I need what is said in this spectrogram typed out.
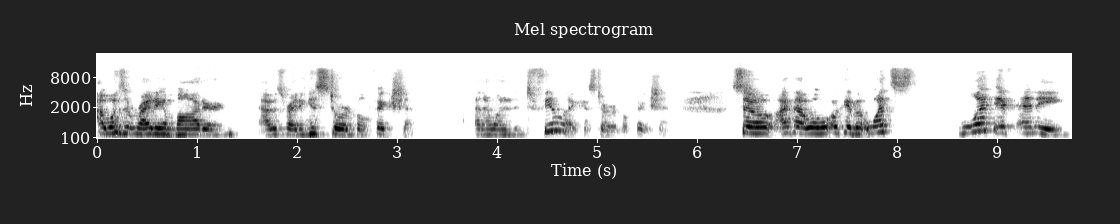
I wasn't writing a modern. I was writing historical fiction, and I wanted it to feel like historical fiction. So I thought, well, okay, but what's what if any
